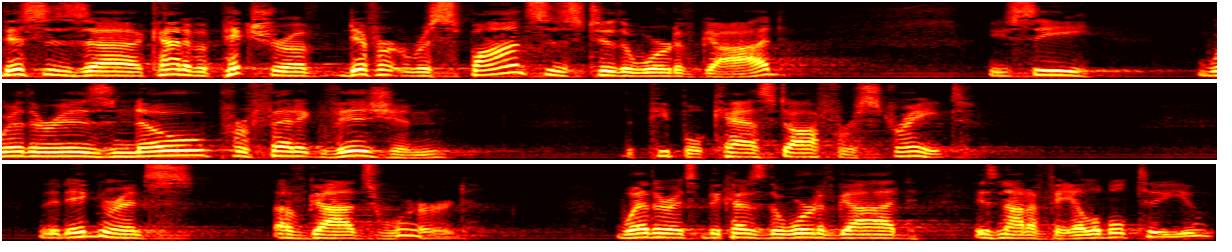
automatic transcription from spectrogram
this is a, kind of a picture of different responses to the Word of God. You see, where there is no prophetic vision, the people cast off restraint. That ignorance of God's Word, whether it's because the Word of God is not available to you,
